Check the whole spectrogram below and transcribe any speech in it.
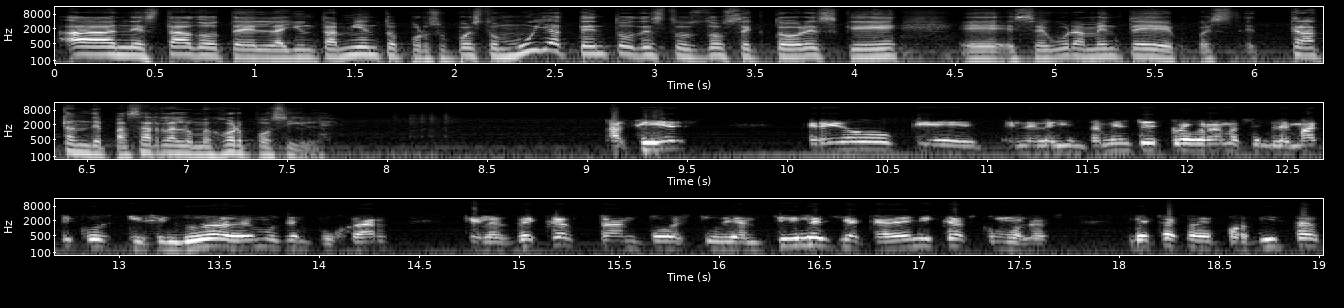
Han estado el ayuntamiento, por supuesto, muy atento de estos dos sectores que eh, seguramente pues tratan de pasarla lo mejor posible. Así es. Creo que en el ayuntamiento hay programas emblemáticos y sin duda debemos de empujar que las becas tanto estudiantiles y académicas como las becas a deportistas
